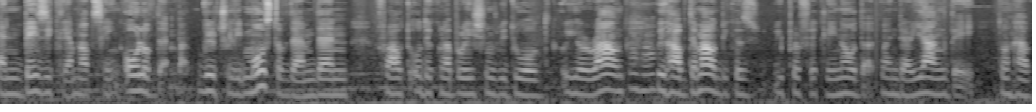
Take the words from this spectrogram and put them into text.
and basically i'm not saying all of them but virtually most of them then throughout all the collaborations we do all year round Mm-hmm. we help them out because we perfectly know that when they're young they don't have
